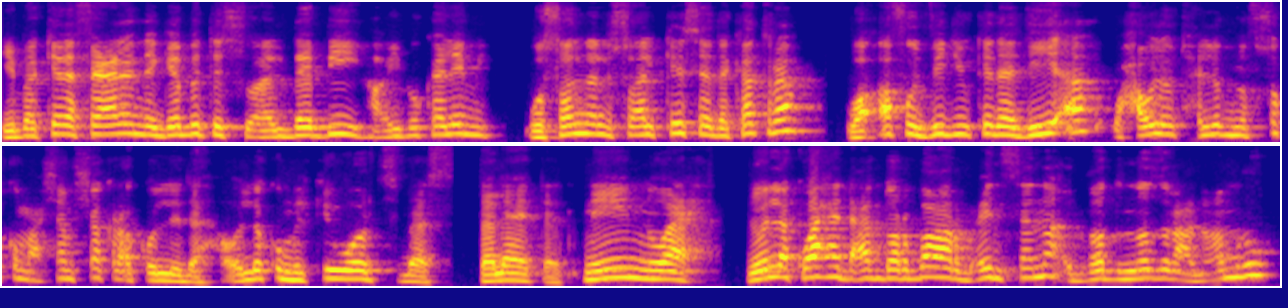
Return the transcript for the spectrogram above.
يبقى كده فعلا إجابة السؤال ده B hypokalemia وصلنا لسؤال case يا دكاترة. وقفوا الفيديو كده دقيقة وحاولوا تحلوه بنفسكم عشان مش هقرا كل ده. هقول لكم ال keywords بس. 3 2 1 بيقول لك واحد عنده 44 سنة بغض النظر عن عمره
